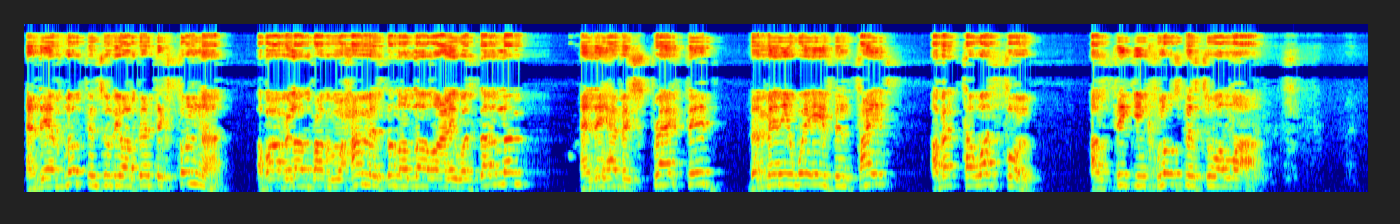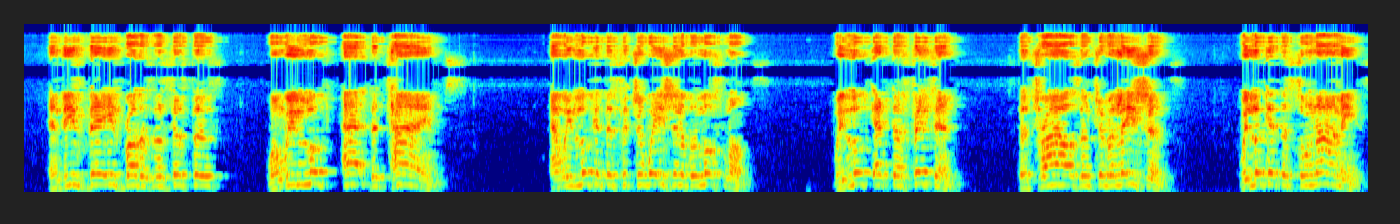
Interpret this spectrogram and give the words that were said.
and they have looked into the authentic sunnah of our beloved Prophet Muhammad sallallahu alaihi wasallam and they have extracted the many ways and types of tawassul, of seeking closeness to Allah. In these days, brothers and sisters, when we look at the times and we look at the situation of the Muslims, we look at the fitan, the trials and tribulations, we look at the tsunamis,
